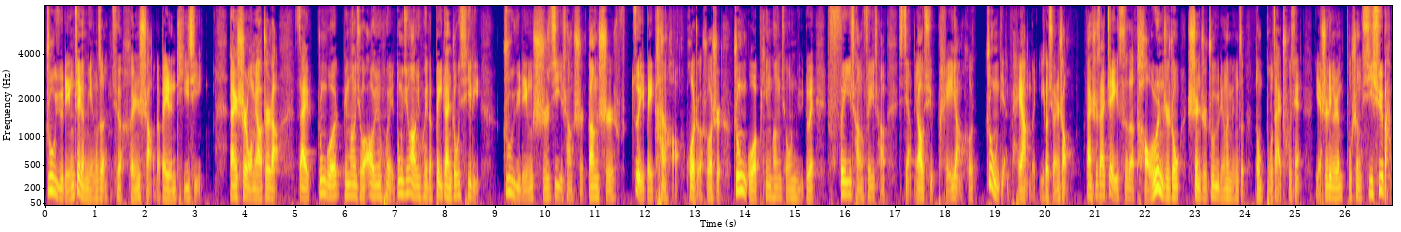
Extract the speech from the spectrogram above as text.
朱雨玲这个名字却很少的被人提起。但是我们要知道，在中国乒乓球奥运会东京奥运会的备战周期里，朱雨玲实际上是当时最被看好，或者说是中国乒乓球女队非常非常想要去培养和重点培养的一个选手。但是在这一次的讨论之中，甚至朱雨玲的名字都不再出现，也是令人不胜唏嘘吧。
